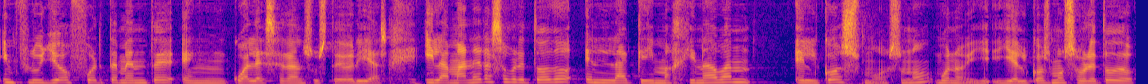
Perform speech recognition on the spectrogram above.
influyó fuertemente en cuáles eran sus teorías y la manera sobre todo en la que imaginaban el cosmos, ¿no? Bueno, y, y el cosmos sobre todo,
